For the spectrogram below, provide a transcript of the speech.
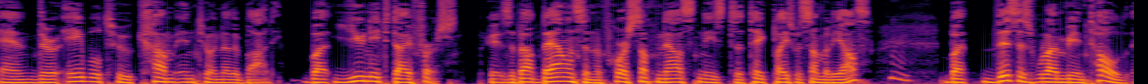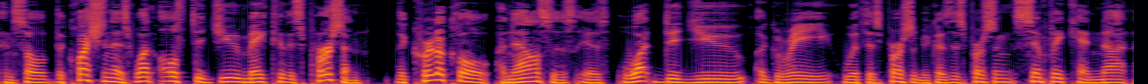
and they're able to come into another body, but you need to die first. It's about balance. And Of course, something else needs to take place with somebody else. Hmm. But this is what I'm being told. And so the question is, what oath did you make to this person? The critical analysis is, what did you agree with this person? Because this person simply cannot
